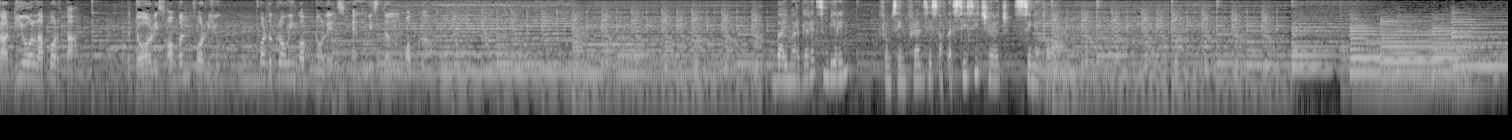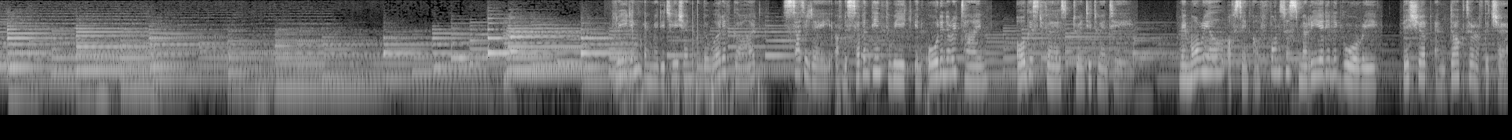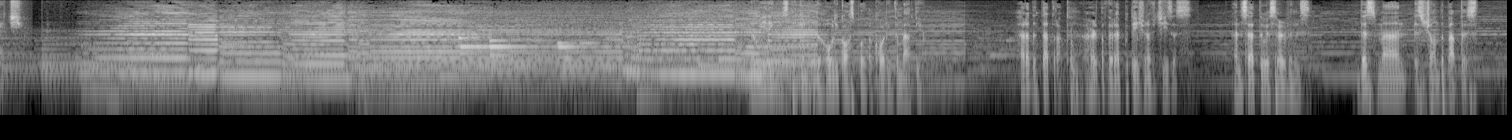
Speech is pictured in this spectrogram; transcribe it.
Radio La Porta. The door is open for you for the growing of knowledge and wisdom of God. By Margareth Sembiring from St. Francis of Assisi Church, Singapore. Meditation on the Word of God, Saturday of the 17th week in Ordinary Time, August 1st, 2020. Memorial of St. Alphonsus Maria de Liguori, Bishop and Doctor of the Church. The reading is taken from the Holy Gospel according to Matthew. Herod the Tetrarch heard of the reputation of Jesus and said to his servants, This man is John the Baptist.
